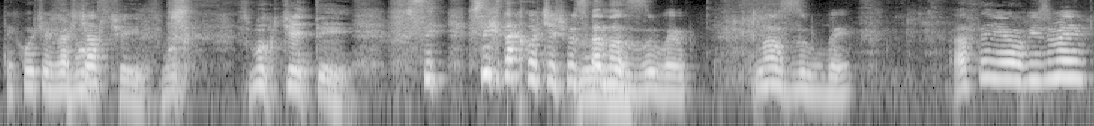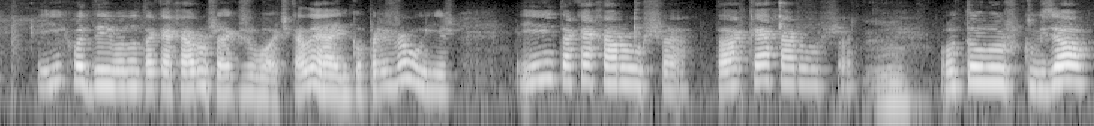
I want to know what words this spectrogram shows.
Ти хочеш весь час. Смокчи, смок, смокчи ти. Всі, всі так хочеш усе на зуби. На зуби. А ти його візьми і ходи, воно таке хороше, як жувачка. Легенько прижовуєш. І таке хороше, таке хороше. Ну, Ото ложку взяв,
